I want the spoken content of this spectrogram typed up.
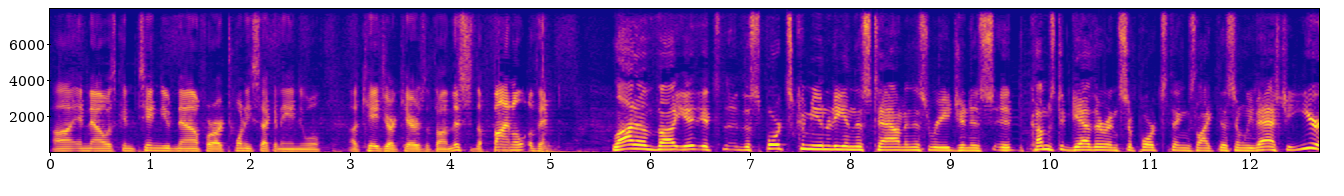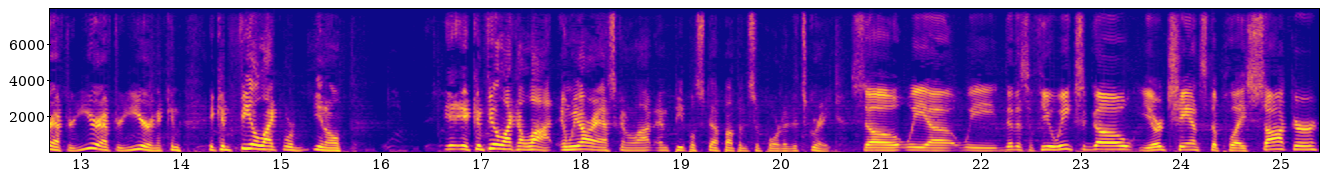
uh, and now is continued now for our 22nd annual uh, KJR Caresathon. This is the final event. A lot of uh, it's the, the sports community in this town in this region is it comes together and supports things like this, and we've asked you year after year after year, and it can it can feel like we're you know it, can feel like a lot, and we are asking a lot, and people step up and support it. It's great. So we uh, we did this a few weeks ago. Your chance to play soccer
